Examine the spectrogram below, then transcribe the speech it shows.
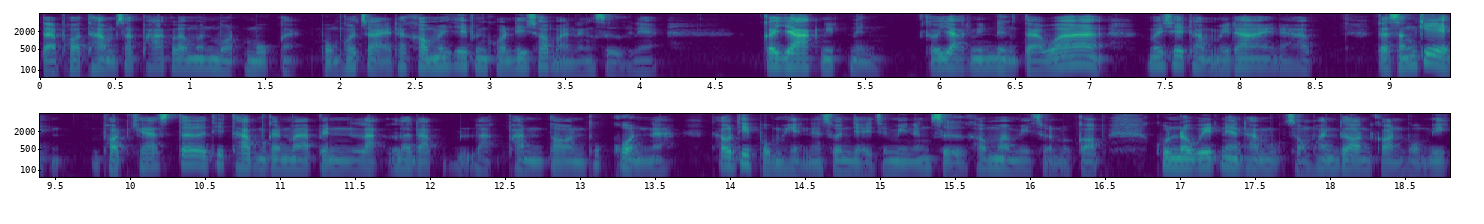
แต่พอทำสักพักแล้วมันหมดมุกอะ่ะผมเข้าใจถ้าเขาไม่ใช่เป็นคนที่ชอบอ่านหนังสือเนี่ยก็ยากนิดหนึ่งก็ยากนิดหนึ่งแต่ว่าไม่ใช่ทำไม่ได้นะครับ แต่สังเกต podcaster ที่ทำกันมาเป็นระดับหลักพันตอนทุกคนนะเท่าที่ผมเห็นเนี่ยส่วนใหญ่จะมีหนังสือเข้ามามีส่วนประกอบ คุณรวิทย์เนี่ยทำ2,000ตอนก่อนผมอีก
